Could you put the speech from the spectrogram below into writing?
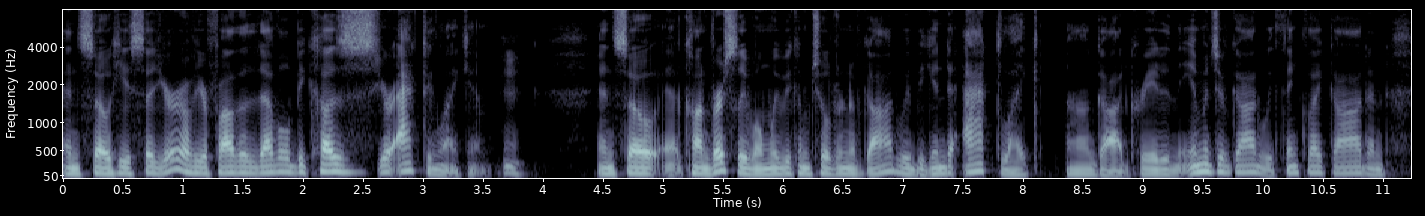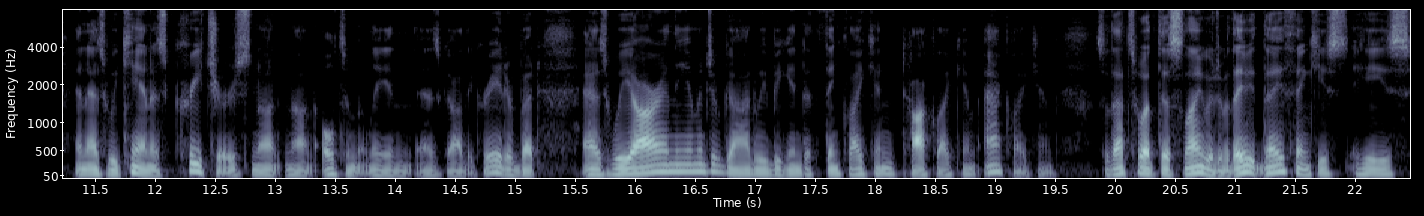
And so he said, You're of your father the devil because you're acting like him. Hmm. And so, uh, conversely, when we become children of God, we begin to act like uh, God, created in the image of God. We think like God, and, and as we can as creatures, not, not ultimately in, as God the Creator, but as we are in the image of God, we begin to think like Him, talk like Him, act like Him. So that's what this language. But they, they think he's he's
